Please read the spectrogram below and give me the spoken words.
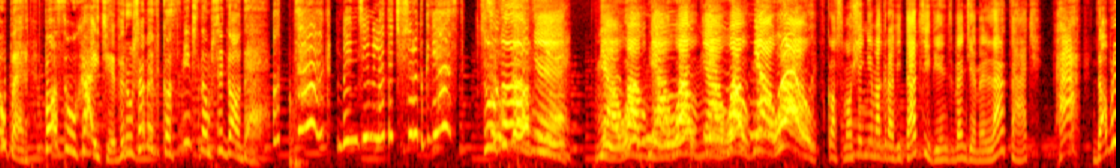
Super! Posłuchajcie, wyruszamy w kosmiczną przygodę. O tak! Będziemy latać wśród gwiazd! Cudownie! Miau, wow, miau, wow, miau, wow, miau, wow! W kosmosie nie ma grawitacji, więc będziemy latać. Ha! Dobry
